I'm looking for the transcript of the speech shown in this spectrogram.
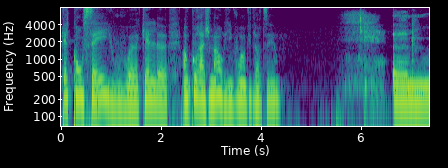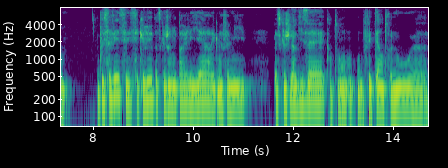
quel conseil ou quel encouragement auriez-vous envie de leur dire? vous savez, c'est curieux parce que j'en ai parlé hier avec ma famille parce que je leur disais, quand on, on fêtait entre nous euh,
